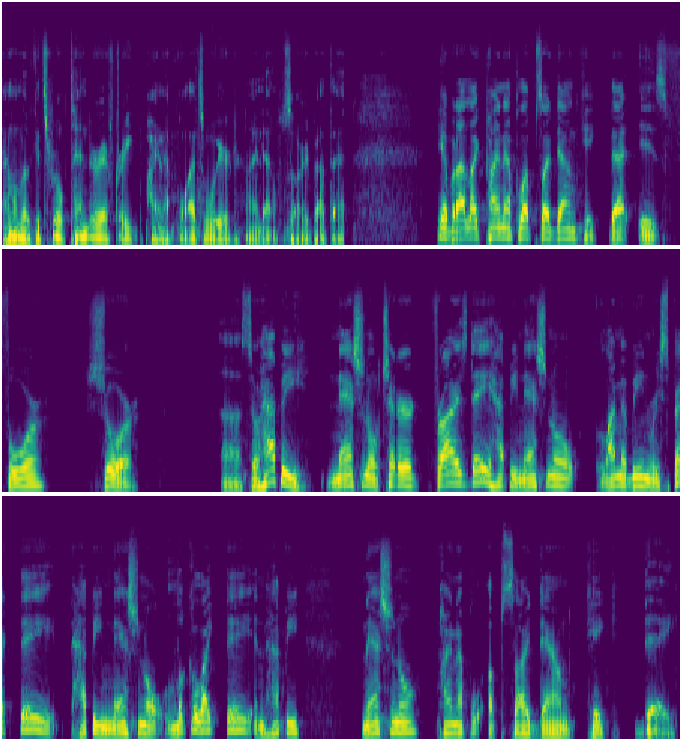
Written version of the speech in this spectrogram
I don't know, it gets real tender after I eat pineapple. That's weird. I know. Sorry about that. Yeah, but I like pineapple upside down cake. That is for sure. Uh, so happy National Cheddar Fries Day, happy National Lima Bean Respect Day, happy National Lookalike Day, and happy National Pineapple Upside Down Cake Day.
